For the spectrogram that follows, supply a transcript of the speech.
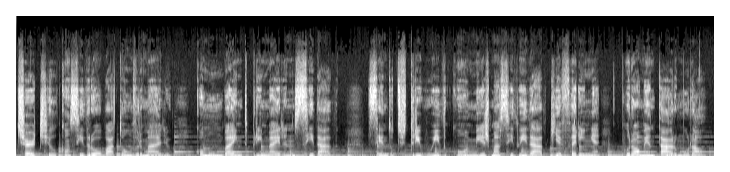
Churchill considerou o batom vermelho como um bem de primeira necessidade, sendo distribuído com a mesma assiduidade que a farinha por aumentar o moral.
